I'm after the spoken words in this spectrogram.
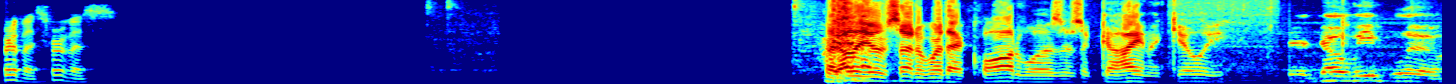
Front of us, front of us. Right on the other side of where that quad was, there's a guy in a ghillie. Here, go leave blue.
